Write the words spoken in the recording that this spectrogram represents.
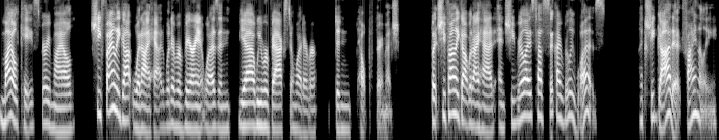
mild case, very mild. She finally got what I had, whatever variant it was. And yeah, we were vaxxed and whatever. Didn't help very much. But she finally got what I had and she realized how sick I really was. Like she got it finally.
